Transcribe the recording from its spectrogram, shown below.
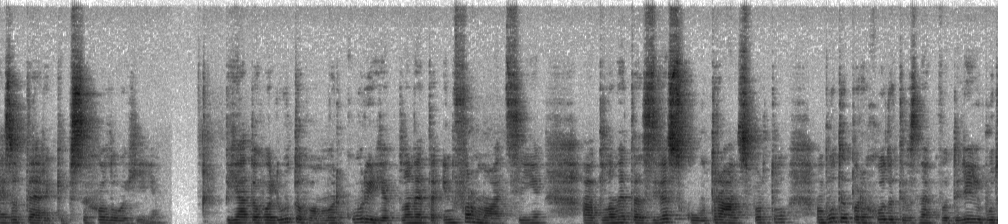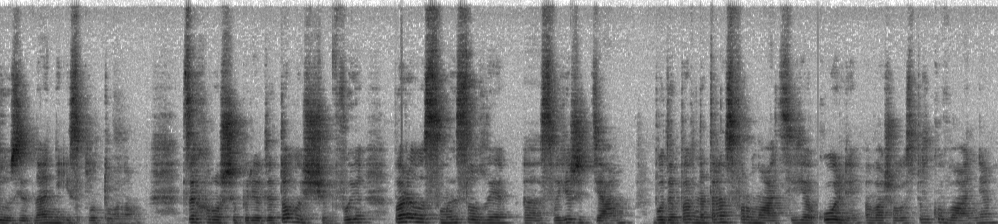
езотерики, психології. 5 лютого Меркурій, як планета інформації, планета зв'язку, транспорту, буде переходити в знак водолії буде у з'єднанні із Плутоном. Це хороший період для того, щоб ви переосмислили е, своє життя, буде певна трансформація колі вашого спілкування.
